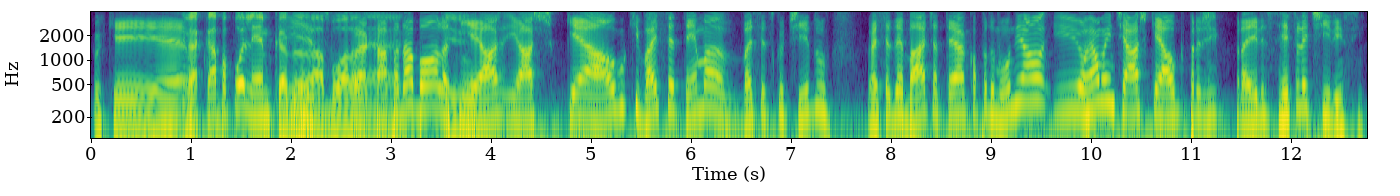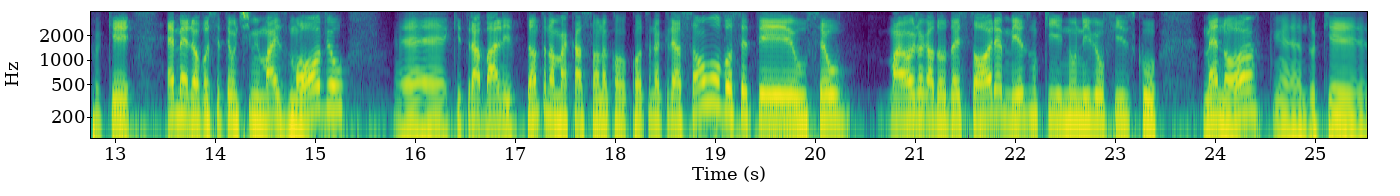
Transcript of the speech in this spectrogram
porque. é, Teve a capa polêmica da isso, bola. Foi né? a capa da bola, Que- assim. E e acho que é algo que vai ser tema, vai ser discutido, vai ser debate até a Copa do Mundo. E, é- e eu realmente acho que é algo para eles refletirem, assim. Porque é melhor você ter um time mais móvel, é, que trabalhe tanto na marcação na- quanto na criação, ou você ter o seu maior jogador da história, mesmo que no nível físico menor é, do que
